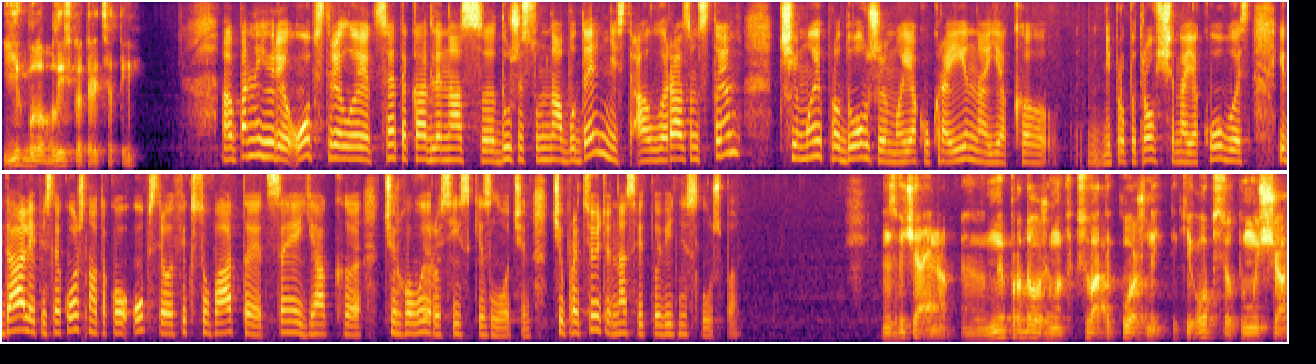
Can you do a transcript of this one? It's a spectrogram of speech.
Їх було близько 30. Пане Юрію, обстріли це така для нас е, дуже сумна буденність, але разом з тим, чи ми продовжуємо як Україна, як е, Дніпропетровщина, як область, і далі після кожного такого обстрілу фіксувати це як е, черговий російський злочин? Чи працюють у нас відповідні служби? Звичайно, ми продовжуємо фіксувати кожний такий обстріл, тому що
